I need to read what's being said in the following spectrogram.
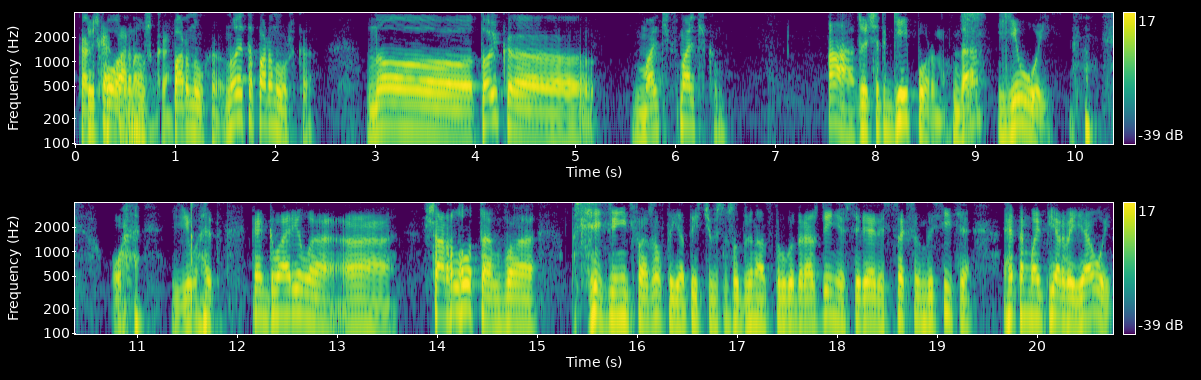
как То есть как порно. порнушка. Порнуха. Ну, это порнушка. Но только мальчик с мальчиком, А, то есть это гей-порно. да? Еой. Как говорила а, Шарлотта в... Извините, пожалуйста, я 1812 года рождения в сериале «Sex and the City». Это мой первый яой.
